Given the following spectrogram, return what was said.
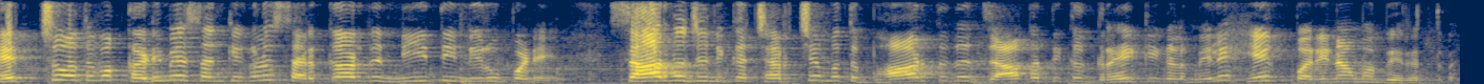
ಹೆಚ್ಚು ಅಥವಾ ಕಡಿಮೆ ಸಂಖ್ಯೆಗಳು ಸರ್ಕಾರದ ನೀತಿ ನಿರೂಪಣೆ, ಸಾರ್ವಜನಿಕ ಚರ್ಚೆ ಮತ್ತು ಭಾರತದ ಜಾಗತಿಕ ಗ್ರಹಿಕೆಗಳ ಮೇಲೆ ಹೇಗೆ ಪರಿಣಾಮ ಬೀರುತ್ತವೆ?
